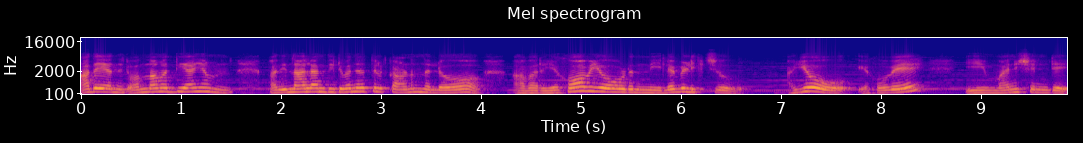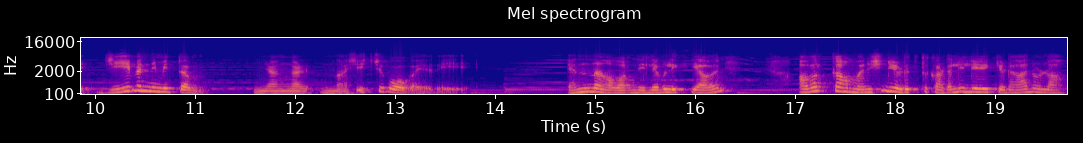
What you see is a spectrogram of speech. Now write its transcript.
അതെ അതിൽ ഒന്നാം അധ്യായം പതിനാലാം തിരുവചനത്തിൽ കാണുന്നല്ലോ അവർ യഹോവയോട് നിലവിളിച്ചു. അയ്യോ യഹോവേ ഈ മനുഷ്യന്റെ ജീവൻ നിമിത്തം ഞങ്ങൾ നശിച്ചു പോകരുതേ. എന്ന് അവർ നിലവിളിക്കുക അവൻ അവർക്ക് ആ മനുഷ്യനെ എടുത്ത് കടലിലേക്ക് ഇടാനുള്ള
